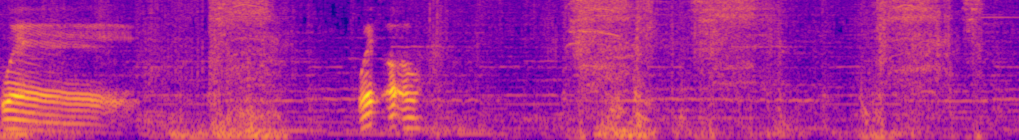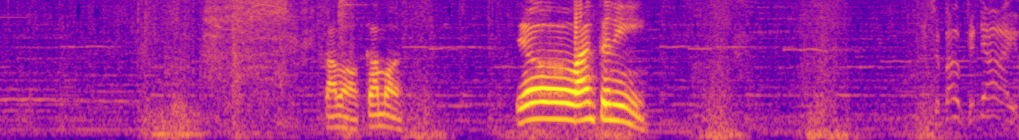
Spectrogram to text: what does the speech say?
Wait. Wait, uh oh. Come on, come on. Yo, Anthony. It's about to dive.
